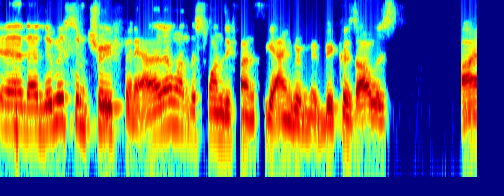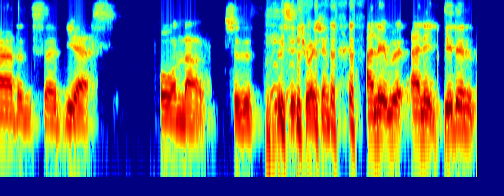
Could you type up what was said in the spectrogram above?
Yeah, no, there was some truth in it. I don't want the Swansea fans to get angry with me because I was, I hadn't said yes or no to the, the situation, and it and it didn't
